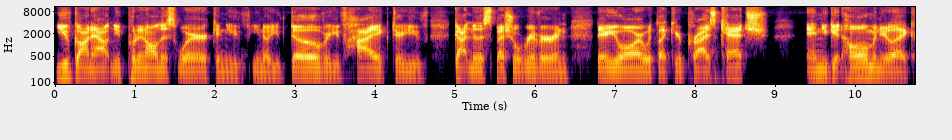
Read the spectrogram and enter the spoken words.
you've gone out and you've put in all this work and you've you know you've dove or you've hiked or you've gotten to the special river and there you are with like your prize catch and you get home and you're like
